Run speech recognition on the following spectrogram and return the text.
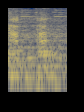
ha ha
